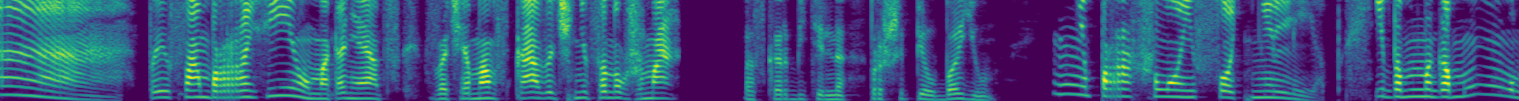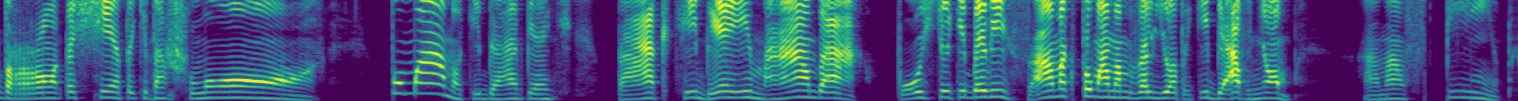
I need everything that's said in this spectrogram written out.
«А, ты сообразил, наконец, зачем нам сказочница нужна?» оскорбительно прошипел Баюн. Не прошло и сотни лет, и до многомудрого Кощея таки дошло. Туман у тебя опять, так тебе и надо. Пусть у тебя весь замок туманом зальет и тебя в нем. Она спит,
